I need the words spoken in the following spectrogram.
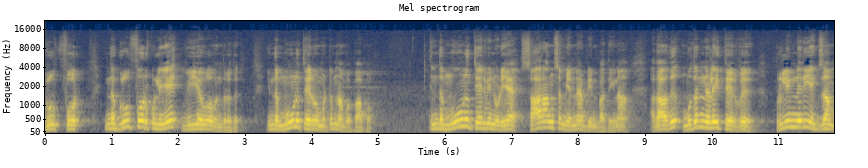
குரூப் ஃபோர் இந்த குரூப் ஃபோர்க்குள்ளேயே விஏஓ வந்துடுது இந்த மூணு தேர்வை மட்டும் நம்ம பார்ப்போம். இந்த மூணு தேர்வினுடைய சாராம்சம் என்ன அப்படின்னு பார்த்தீங்கன்னா அதாவது முதல்நிலை தேர்வு ப்ரிலிமினரி எக்ஸாம்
